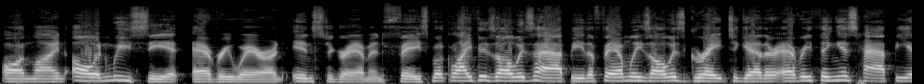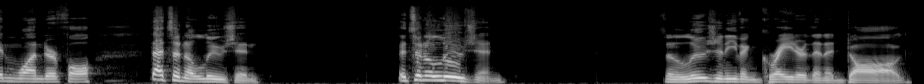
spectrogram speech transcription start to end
online. Oh, and we see it everywhere on Instagram and Facebook. Life is always happy. The family's always great together. Everything is happy and wonderful. That's an illusion. It's an illusion. It's an illusion even greater than a dog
